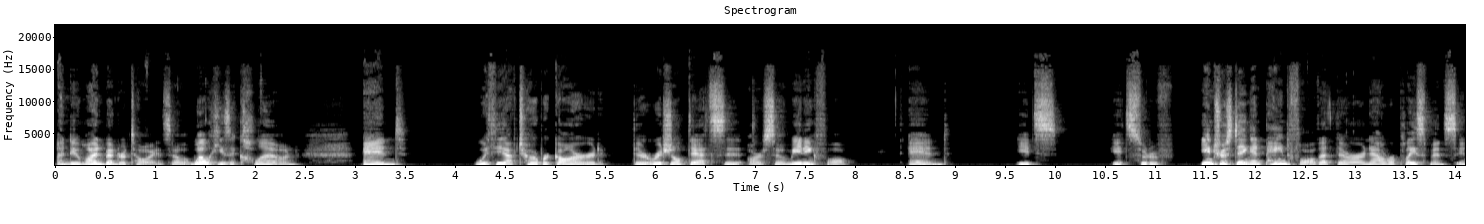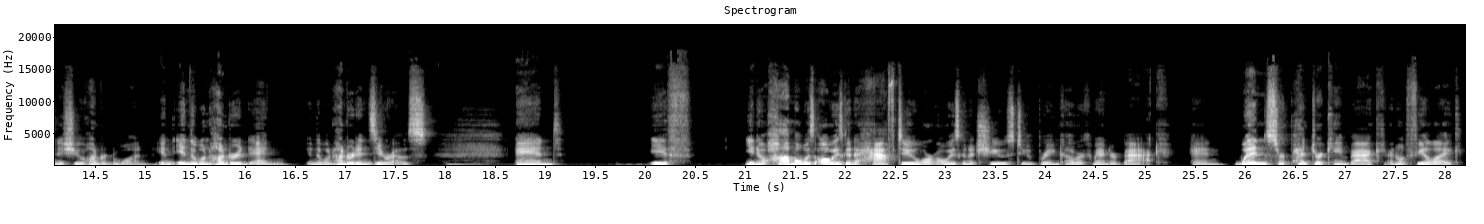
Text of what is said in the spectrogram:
a new Mindbender toy, and so well, he's a clone, and with the October Guard, their original deaths are so meaningful, and it's it's sort of interesting and painful that there are now replacements in issue 101 in in the 100 and in the 100 and zeros, and if you know Hama was always going to have to or always going to choose to bring Cobra Commander back, and when Serpentor came back, I don't feel like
